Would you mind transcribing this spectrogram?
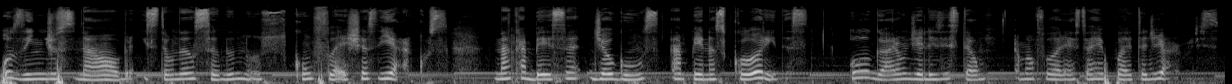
Os índios na obra estão dançando nus, com flechas e arcos, na cabeça de alguns apenas coloridas. O lugar onde eles estão é uma floresta repleta de árvores.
